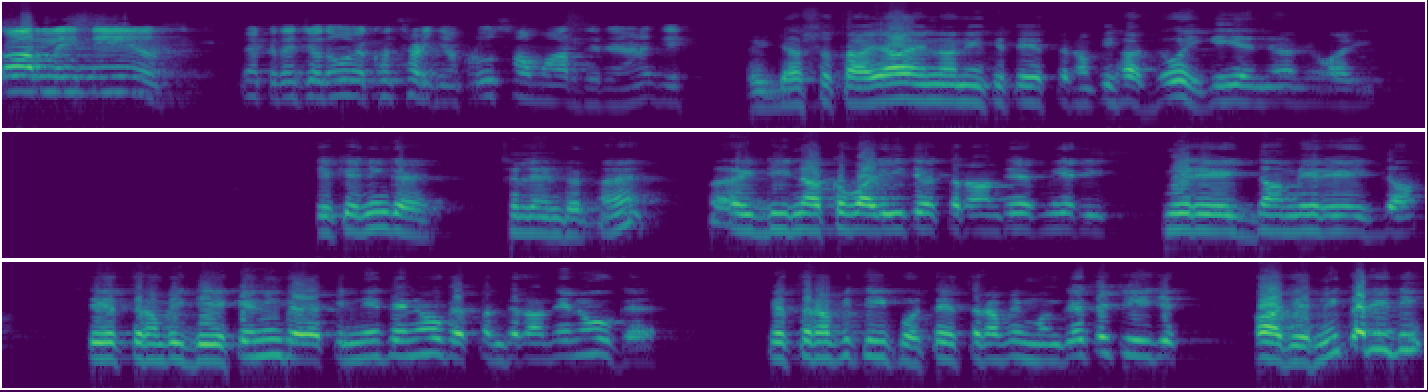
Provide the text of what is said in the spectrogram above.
ਕਰ ਲੈਨੇ ਆ। ਇੱਕ ਤੇ ਜਦੋਂ ਵੇਖੋ ਸੜੀਆਂ ਖੜੂਸਾਂ ਮਾਰਦੇ ਰਹਿਣਗੇ। ਐਡਾ ਸਤਾਇਆ ਇਹਨਾਂ ਨੇ ਕਿਤੇ ਇਸ ਤਰ੍ਹਾਂ ਵੀ ਹੱਦ ਹੋਈ ਗਈ ਇਹਨਾਂ ਨੇ ਵਾਲੀ। ਦੇ ਕੇ ਨਹੀਂ ਗਏ? ਸਿਲੰਡਰ ਹੈ? ਐਡੀ ਨੱਕ ਵਾਲੀ ਤੇ ਇਸ ਤਰ੍ਹਾਂ ਦੇ ਮੇਰੀ ਮੇਰੇ ਇਦਾਂ ਮੇਰੇ ਇਦਾਂ ਤੇ ਇਸ ਤਰ੍ਹਾਂ ਵੀ ਦੇ ਕੇ ਨਹੀਂ ਗਏ। ਕਿੰਨੇ ਦਿਨ ਹੋ ਗਏ? 15 ਦਿਨ ਹੋ ਗਏ। ਇਸ ਤਰ੍ਹਾਂ ਵੀ ਧੀ ਪੁੱਤ ਇਸ ਤਰ੍ਹਾਂ ਵੀ ਮੰਗੇ ਤੇ ਚੀਜ਼ ਹਾਜ਼ਰ ਨਹੀਂ ਕਰੀਦੀ।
